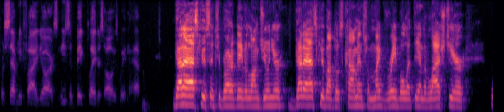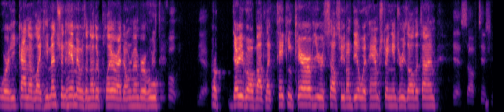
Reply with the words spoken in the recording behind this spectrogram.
for 75 yards, and he's a big play that's always waiting to happen. Got to ask you, since you brought up David Long Jr., got to ask you about those comments from Mike Vrabel at the end of last year where he kind of like he mentioned him. It was another player. I don't remember who. Yeah. Oh, there you go about like taking care of yourself so you don't deal with hamstring injuries all the time. Yeah, soft tissue.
